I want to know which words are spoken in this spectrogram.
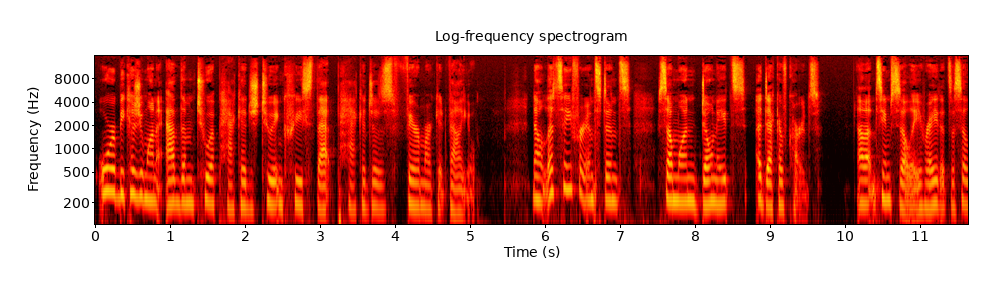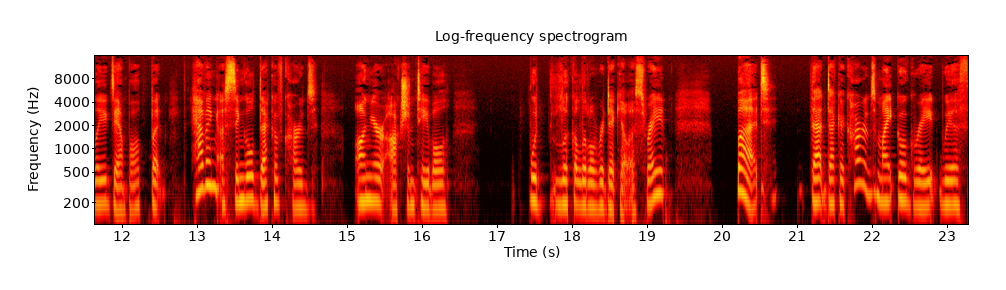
or because you want to add them to a package to increase that package's fair market value. Now, let's say, for instance, someone donates a deck of cards. Now, that seems silly, right? It's a silly example, but having a single deck of cards on your auction table would look a little ridiculous, right? But that deck of cards might go great with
